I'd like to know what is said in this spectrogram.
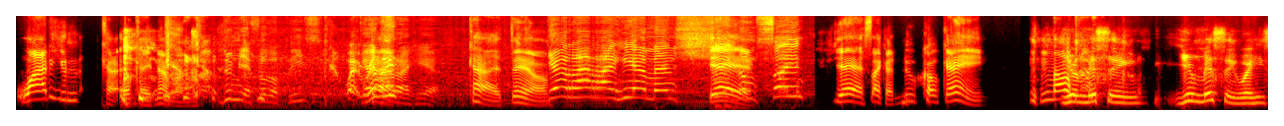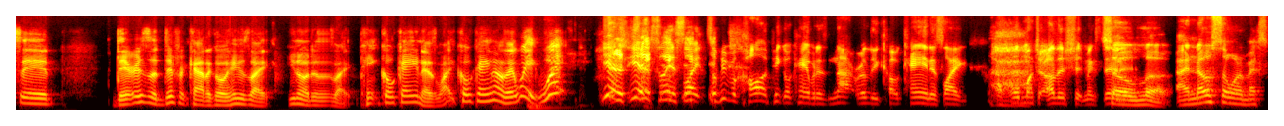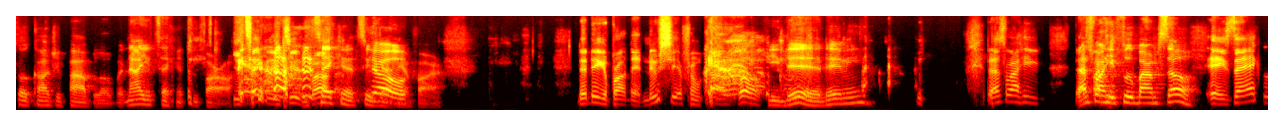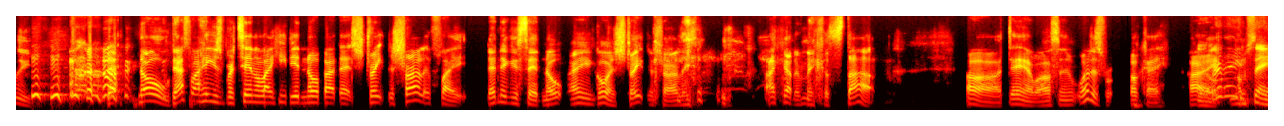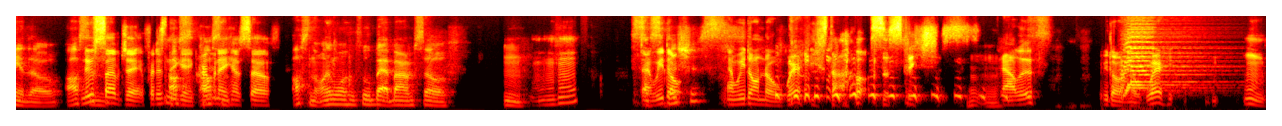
Why do you? n- Okay, okay, never mind. Do me a favor, please. Wait, Get really? out of here. God damn. Get out of here, man. Shit, Yeah. I'm saying. Yeah, it's like a new cocaine. no, You're missing. You're missing where he said there is a different kind of cocaine. He was like, you know, there's like pink cocaine, there's light cocaine. I was like, wait, what? Yeah, yeah. So it's like so people call it pink cocaine, but it's not really cocaine. It's like a whole bunch of other shit mixed in. So look, I know someone in Mexico called you Pablo, but now you're taking it too far off. You're taking it too You're far. taking it too Yo. far. That nigga brought that new shit from Cabo. He did, didn't he? That's why he. That's why he flew by himself. Exactly. No, that's why he was pretending like he didn't know about that straight to Charlotte flight. That nigga said, "Nope, I ain't going straight to Charlotte. I gotta make a stop." Oh damn, Austin. What is okay? All Yo, right. I'm saying though, Austin, New subject for this nigga Austin- incriminate Austin- himself. Austin, the only one who flew back by himself. hmm And And we don't- And we don't know where he stopped. Suspicious. Mm-mm. Alice. We don't know where. He... Mm.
